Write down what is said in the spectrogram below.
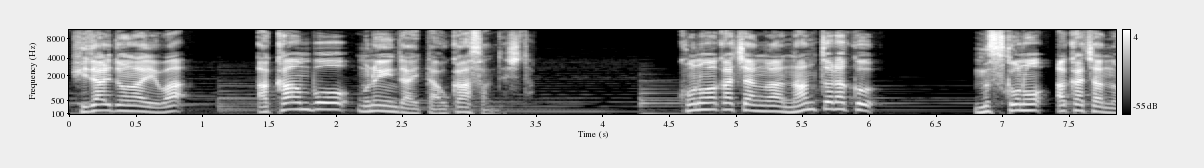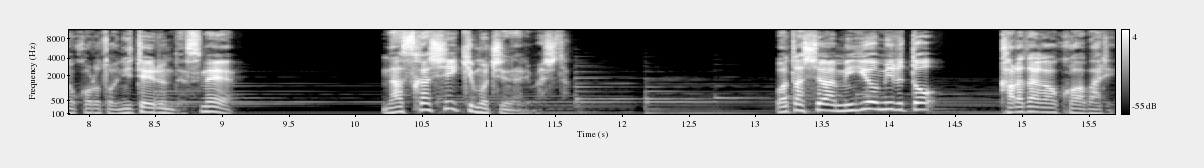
左隣は赤ん坊を胸に抱いたお母さんでした。この赤ちゃんがなんとなく息子の赤ちゃんの頃と似ているんですね。懐かしい気持ちになりました。私は右を見ると体がこわばり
